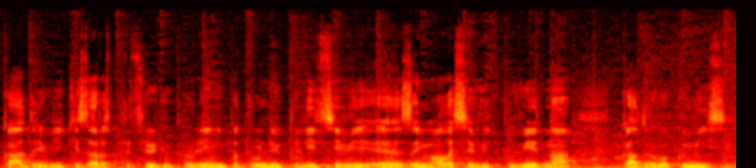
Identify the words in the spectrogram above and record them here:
кадрів, які зараз працюють в управлінні патрульної поліції, е, займалася відповідна кадрова комісія.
